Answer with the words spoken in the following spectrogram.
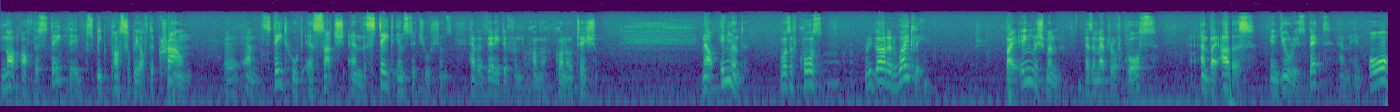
not of the state, they speak possibly of the crown. Uh, and statehood as such and the state institutions have a very different conno- connotation. Now, England was, of course, regarded widely by Englishmen as a matter of course, and by others in due respect and in awe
